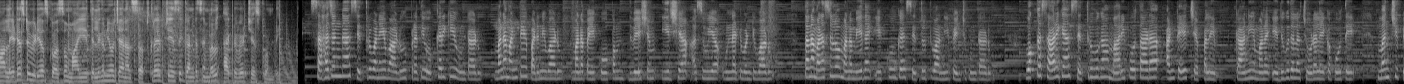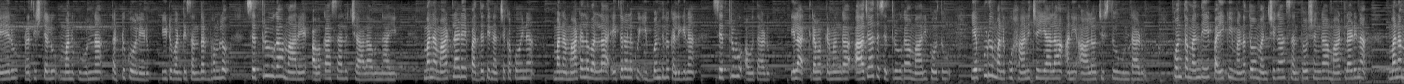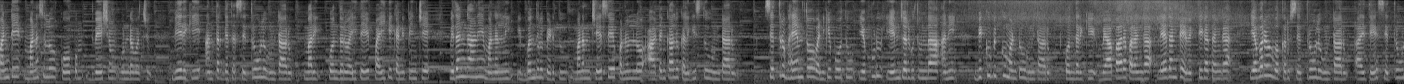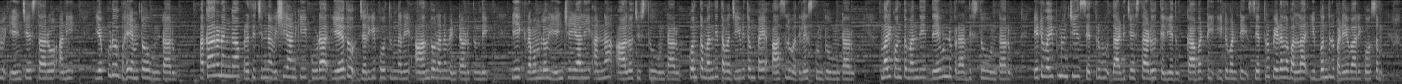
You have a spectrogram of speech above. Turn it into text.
మా latest videos కోసం మా ఈ తెలుగు న్యూస్ ఛానల్ సబ్స్క్రైబ్ చేసి గంట సింబల్ యాక్టివేట్ చేసుకోండి. సహజంగా శత్రువు అనేవాడు ప్రతి ఒక్కరికి ఉంటాడు. మనమంటే పడనివాడు మనపై కోపం ద్వేషం ఈర్ష్య అసూయ ఉన్నటువంటి వాడు. తన మనసులో మన మీద ఎక్కువగా శత్రుత్వాన్ని పెంచుకుంటాడు. ఒక్కసారిగా శత్రువుగా మారిపోతాడా అంటే చెప్పలేం. కానీ మన ఎదుగుదల చూడలేకపోతే మంచి పేరు ప్రతిష్టలు మనకు ఉన్న తట్టుకోలేడు. ఇటువంటి సందర్భంలో శత్రువుగా మారే అవకాశాలు చాలా ఉన్నాయి. మన మాట్లాడే పద్ధతి నచ్చకపోయినా మన మాటల వల్ల ఇతరులకు ఇబ్బందులు కలిగిన శత్రువు అవుతాడు. ఇలా క్రమక్రమంగా ఆజాత శత్రువుగా మారిపోతూ ఎప్పుడు మనకు హాని చెయ్యాలా అని ఆలోచిస్తూ ఉంటాడు. కొంతమంది పైకి మనతో మంచిగా సంతోషంగా మాట్లాడిన మనమంటే మనసులో కోపం ద్వేషం ఉండవచ్చు. వీరికి అంతర్గత శత్రువులు ఉంటారు. మరి కొందరు అయితే పైకి కనిపించే విధంగానే మనల్ని ఇబ్బందులు పెడుతూ మనం చేసే పనుల్లో ఆటంకాలు కలిగిస్తూ ఉంటారు. శత్రు భయంతో వణికిపోతూ ఎప్పుడు ఏం జరుగుతుందా అని బిక్కుబిక్కుమంటూ ఉంటారు. కొందరికి వ్యాపారపరంగా లేదంటే వ్యక్తిగతంగా ఎవరో ఒకరు శత్రువులు ఉంటారు. అయితే శత్రువులు ఏం చేస్తారో అని ఎప్పుడూ భయంతో ఉంటారు. అకారణంగా ప్రతి చిన్న విషయానికి కూడా ఏదో జరిగిపోతుందనే ఆందోళన వెంటాడుతుంది. ఈ క్రమంలో ఏం చేయాలి అన్న ఆలోచిస్తూ ఉంటారు. కొంతమంది తమ జీవితంపై ఆశలు వదిలేసుకుంటూ ఉంటారు. మరికొంతమంది దేవుణ్ణి ప్రార్థిస్తూ ఉంటారు. ఎటువైపు నుంచి శత్రువు దాడి చేస్తాడో తెలియదు. కాబట్టి ఇటువంటి శత్రుపీడల వల్ల ఇబ్బందులు పడేవారి కోసం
